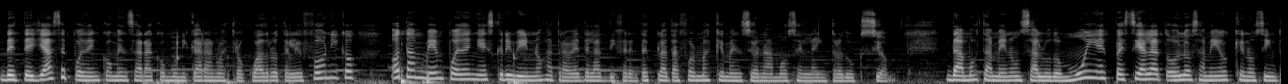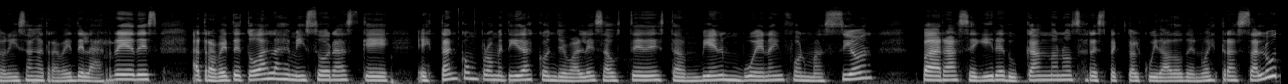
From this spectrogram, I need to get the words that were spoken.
desde ya se pueden comenzar a comunicar a nuestro cuadro telefónico o también pueden escribirnos a través de las diferentes plataformas que mencionamos en la introducción. Damos también un saludo muy especial a todos los amigos que nos sintonizan a través de las redes, a través de todas las emisoras que están comprometidas con llevarles a ustedes también buena información para seguir educándonos respecto al cuidado de nuestra salud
